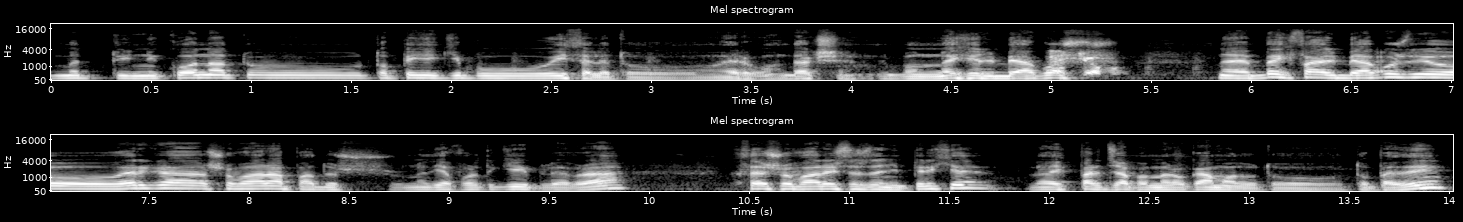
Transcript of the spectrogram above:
με την εικόνα του το πήγε εκεί που ήθελε το έργο. Εντάξει. Λοιπόν, έχει Ολυμπιακό. Ναι, έχει φάει Ολυμπιακός δύο έργα σοβαρά πάντως με διαφορετική πλευρά. Χθες ο Βαρίστα δεν υπήρχε, δηλαδή έχει πάρει τζάπα μεροκάματο το, το παιδί.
